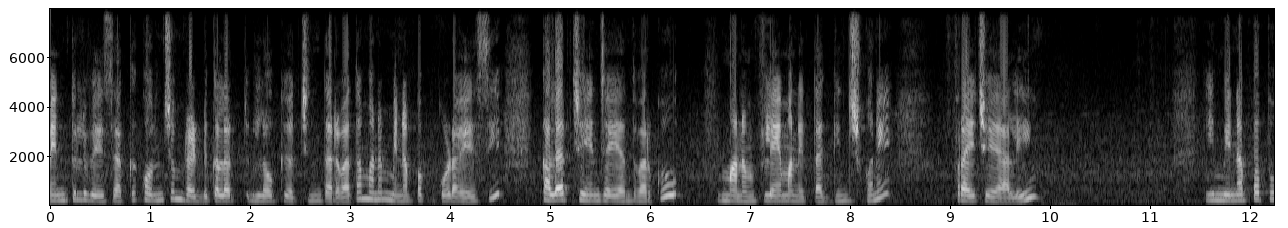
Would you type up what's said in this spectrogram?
మెంతులు వేసాక కొంచెం రెడ్ కలర్లోకి వచ్చిన తర్వాత మనం మినపప్పు కూడా వేసి కలర్ చేంజ్ అయ్యేంత వరకు మనం ఫ్లేమ్ అనేది తగ్గించుకొని ఫ్రై చేయాలి. ఈ మినప్పప్పు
